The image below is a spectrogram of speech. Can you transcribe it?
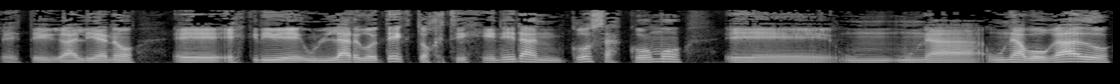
este Galeano eh, escribe un largo texto, se generan cosas como eh, un, una, un, abogado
